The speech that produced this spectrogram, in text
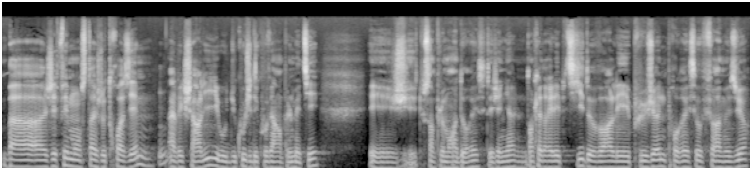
Bah, j'ai fait mon stage de troisième Mhm. avec Charlie, où du coup j'ai découvert un peu le métier. Et j'ai tout simplement adoré, c'était génial d'encadrer les petits, de voir les plus jeunes progresser au fur et à mesure.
